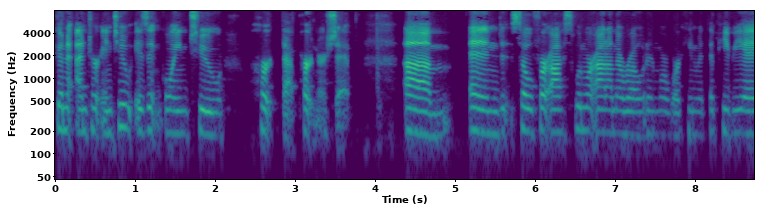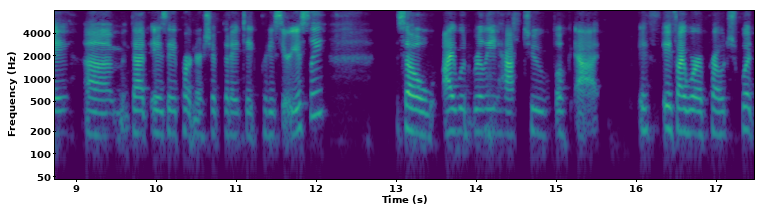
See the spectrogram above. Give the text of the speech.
going to enter into isn't going to hurt that partnership. Um, and so for us, when we're out on the road and we're working with the PBA, um, that is a partnership that I take pretty seriously. So I would really have to look at if if I were approached, what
